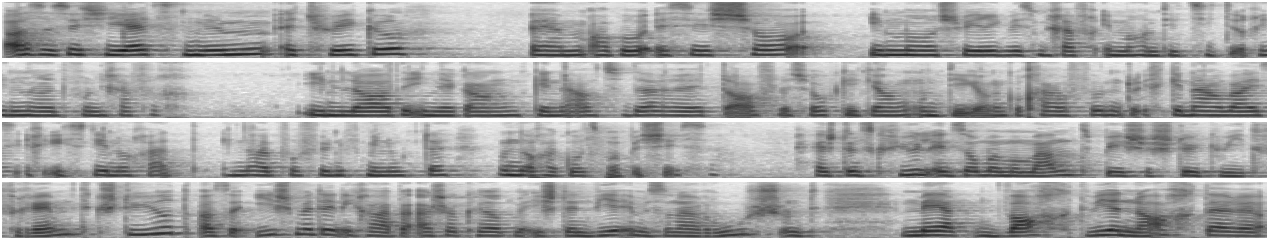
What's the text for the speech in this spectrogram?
Also es ist jetzt nicht mehr ein Trigger, ähm, aber es ist schon immer schwierig, weil es mich einfach immer an die Zeit erinnert, wo ich einfach in den Laden reingehe, genau zu dieser Tafel Schoki gegangen und die dann kaufen und ich genau weiß, ich esse die noch innerhalb von fünf Minuten und nachher geht es mir beschissen. Hast du das Gefühl, in so einem Moment bist du ein Stück weit fremdgesteuert? Also ist man denn, ich habe auch schon gehört, man ist dann wie in so einem Rausch und man wacht wie nach der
